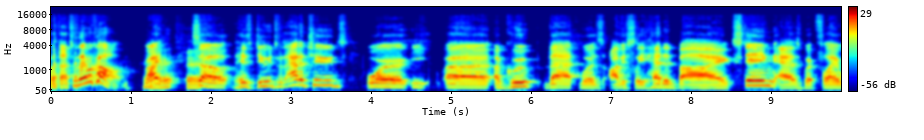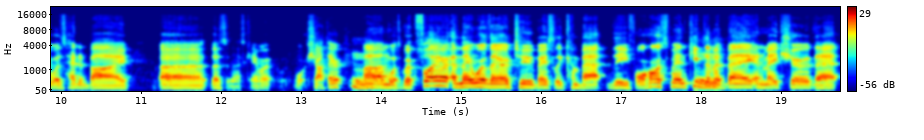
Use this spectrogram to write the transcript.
but that's what they were called, right? Right, right. So his dudes with attitudes were uh, a group that was obviously headed by Sting, as Ric Flair was headed by. Uh, that's a nice camera shot there Mhm. um, with Ric Flair, and they were there to basically combat the Four Horsemen, keep them Mhm. at bay, and make sure that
